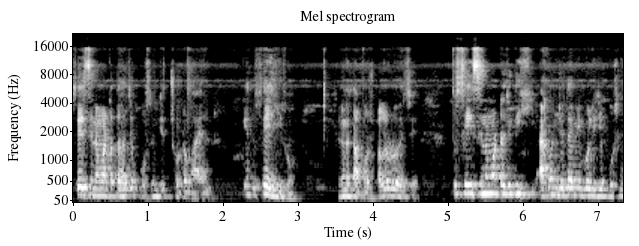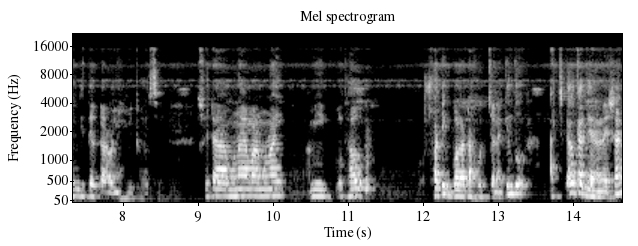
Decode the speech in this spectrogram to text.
সেই সিনেমাটাতে হচ্ছে প্রসেনজিৎ ছোট ভাই কিন্তু সেই হিরো। সেখানে তাপস পালও রয়েছে। তো সেই সিনেমাটা যদি এখন যদি আমি বলি যে প্রসেনজিতের কারণে হিট হয়েছে, সেটা মনে হয় আমার মনে হয় আমি কোথাও সঠিক বলাটা হচ্ছে না। কিন্তু আজকালকার জেনারেশন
